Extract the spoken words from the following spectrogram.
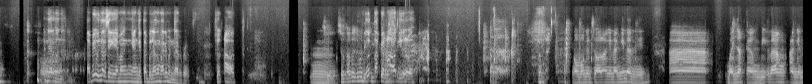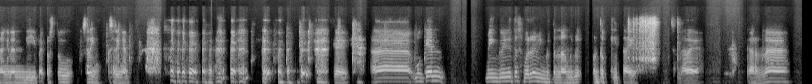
Oh. Benar benar. Tapi benar sih emang yang kita bilang kemarin benar berarti. Shoot out. Hmm. Shoot out cuma di Shoot tapi kicker. out gitu loh. ngomongin soal angin-anginan nih ah banyak yang bilang angin-anginan di Packers tuh sering keseringan oke Ah, mungkin minggu ini tuh sebenarnya minggu tenang dulu untuk kita ya saudara ya karena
